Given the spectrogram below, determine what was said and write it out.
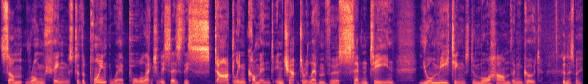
some wrong things to the point where Paul actually says this startling comment in chapter 11, verse 17 Your meetings do more harm than good. Goodness me.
